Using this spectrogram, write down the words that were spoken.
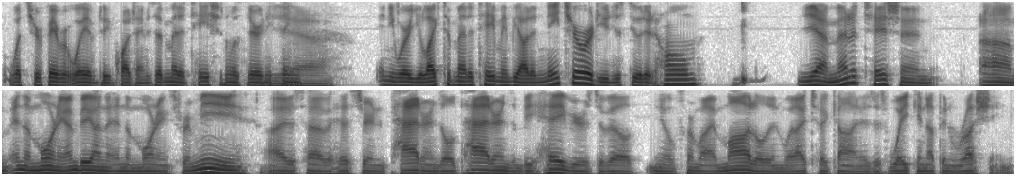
what's your favorite way of doing quiet time? Is it meditation? Was there anything Yeah. anywhere you like to meditate? Maybe out in nature, or do you just do it at home? Yeah, meditation um, in the morning. I'm big on it in the mornings. For me, I just have a history and patterns, old patterns and behaviors developed, you know, from what I modeled and what I took on is just waking up and rushing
